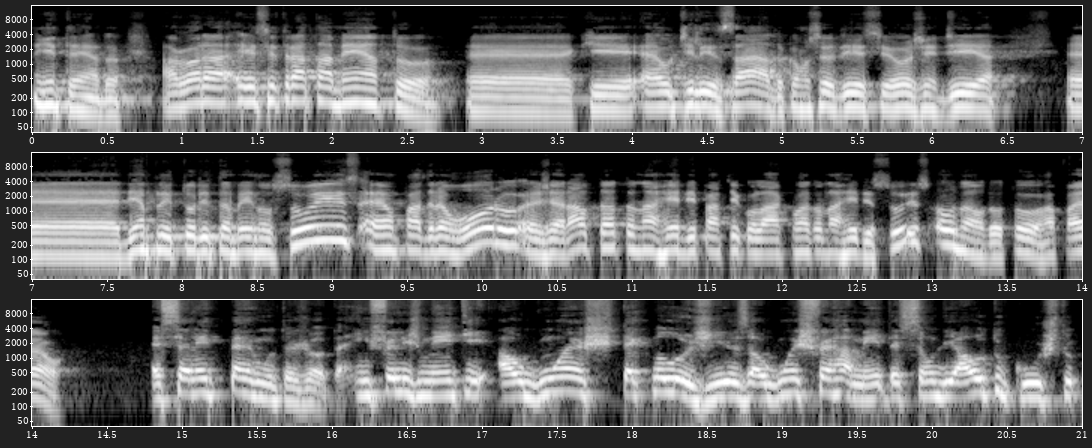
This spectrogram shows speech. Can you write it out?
Entendo. Agora, esse tratamento é, que é utilizado, como senhor disse, hoje em dia, é, de amplitude também no SUS, é um padrão ouro é geral, tanto na rede particular quanto na rede SUS, ou não, doutor Rafael? Excelente pergunta, Jota. Infelizmente, algumas tecnologias, algumas ferramentas são de alto custo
